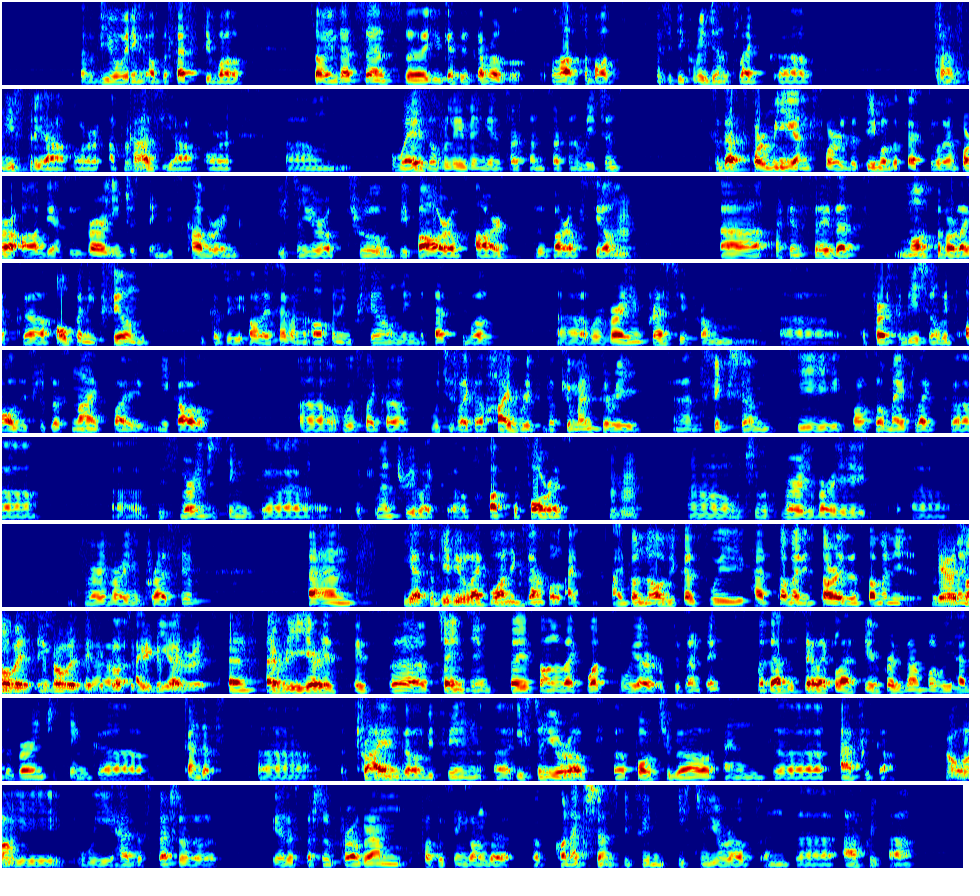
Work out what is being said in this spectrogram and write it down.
viewing of the festival so in that sense uh, you get to discover lots about specific regions like uh, Transnistria or Abkhazia or um, ways of living in certain certain regions. So that for me and for the team of the festival and for our audience is very interesting, discovering Eastern Europe through the power of art, through the power of film. Mhm. Uh, I can say that most of our like uh, opening films, because we always have an opening film in the festival, uh, were very impressive from uh, the first edition with all these sleepless nights by Mikhail, uh, who is like a which is like a hybrid documentary and fiction. He also made like uh, this very interesting documentary like "Fuck the Forest," mhm. Uh, which was very very uh, very very impressive. And yeah, to give you like one example, I I don't know because we had so many stories and so many Yeah, so it's many always it's always difficult uh, to pick a favorite. and every year is is uh, changing based on like what we are representing but i have to say like last year for example we had a very interesting uh, kind of uh, triangle between uh, eastern europe uh, portugal and uh, africa Oh wow. we we had a special we had a special program focusing on the uh, connections between Eastern Europe and uh, Africa,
